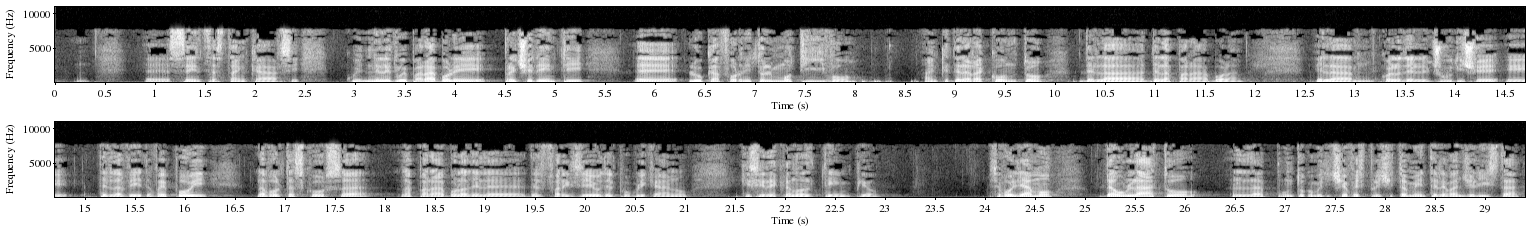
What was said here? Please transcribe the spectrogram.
eh, senza stancarsi. Qui, nelle due parabole precedenti eh, Luca ha fornito il motivo anche del racconto della, della parabola, la, quella del giudice e della vedova. E poi la volta scorsa la parabola del, del fariseo e del pubblicano che si recano al Tempio. Se vogliamo, da un lato, appunto, come diceva esplicitamente l'Evangelista,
